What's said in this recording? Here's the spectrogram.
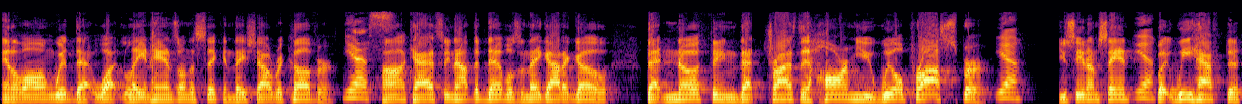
And along with that, what? Laying hands on the sick and they shall recover. Yes. Huh? Casting out the devils and they got to go. That nothing that tries to harm you will prosper. Yeah. You see what I'm saying? Yeah. But we have to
